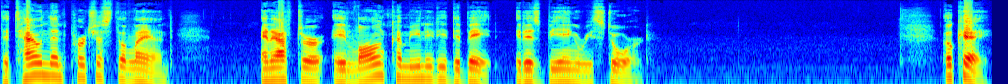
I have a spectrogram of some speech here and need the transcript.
The town then purchased the land, and after a long community debate, it is being restored. Okay,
